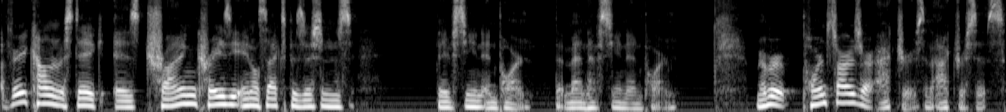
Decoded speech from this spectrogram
a very common mistake is trying crazy anal sex positions they've seen in porn, that men have seen in porn. Remember, porn stars are actors and actresses.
